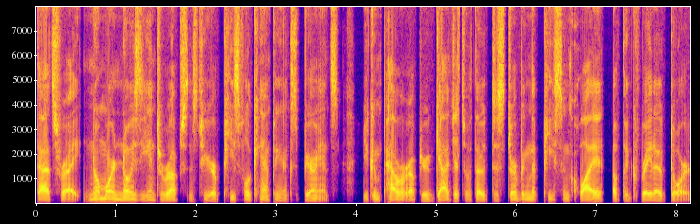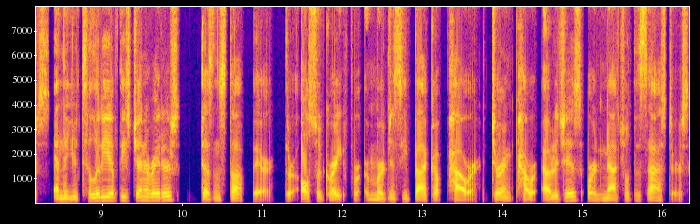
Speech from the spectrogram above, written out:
That's right, no more noisy interruptions to your peaceful camping experience. You can power up your gadgets without disturbing the peace and quiet of the great outdoors. And the utility of these generators doesn't stop there. They're also great for emergency backup power during power outages or natural disasters.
